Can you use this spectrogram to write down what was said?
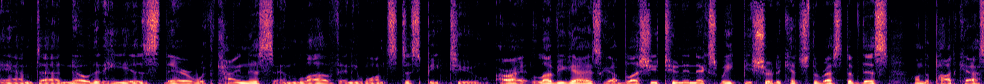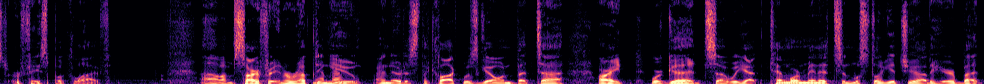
And uh, know that He is there with kindness and love, and He wants to speak to you. All right. Love you guys. God bless you. Tune in next week. Be sure to catch the rest of this on the podcast or Facebook Live. Um, I'm sorry for interrupting No you. I noticed the clock was going, but uh, all right, we're good. So we got 10 more minutes and we'll still get you out of here, but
